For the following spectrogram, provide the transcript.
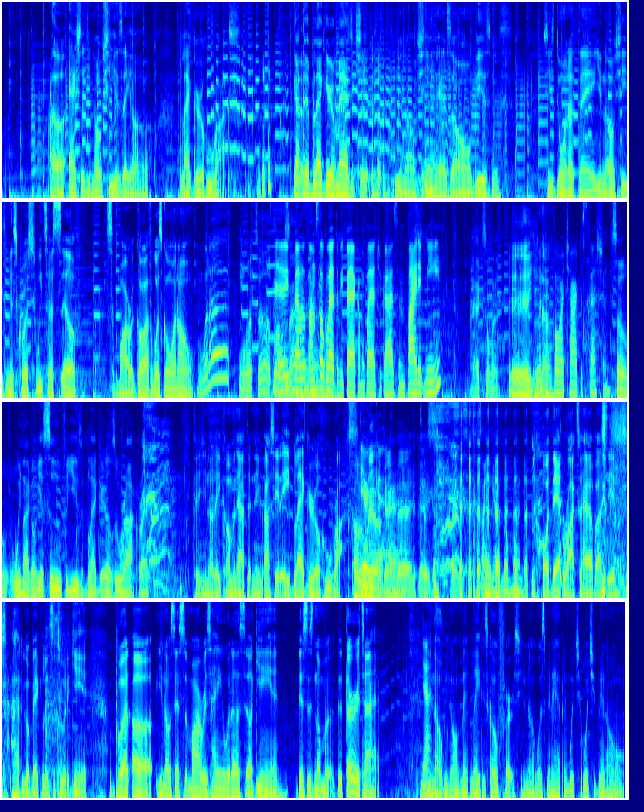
Uh, actually, you know, she is a uh, black girl who rocks. Got that black girl magic shit. You know, she Yeah. has her own business. She's doing her thing. You know, she's Miss Crush Sweets herself. Samara Garth, what's going on? What up? What's up? Hey, Welcome back. fellas. I'm so glad to be back. I'm glad you guys invited me. Excellent. Yeah, you Looking know. Looking forward to our discussion. So we're not gonna get sued for using black girls who rock, right? Cause you know they coming after nigga. I said a black girl who rocks, Oh, There you go. Okay, there, there you. There you go. Because I ain't got no money. or that rocks. Or however I said, I had to go back and listen to it again. But uh, you know, since Samara is hanging with us again, this is number the third time. Yes. You know, we gonna let ladies go first. You know, what's been happening with you? What you been on?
